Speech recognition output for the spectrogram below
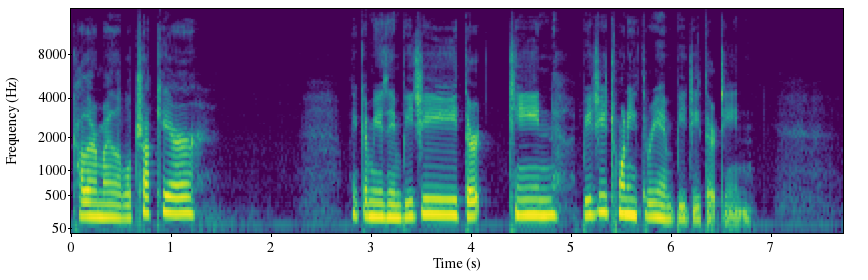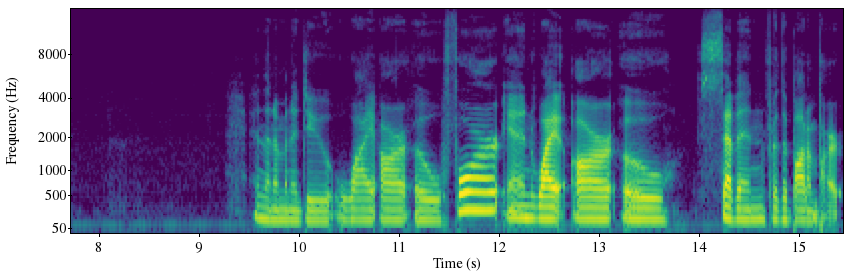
color my little truck here. I think I'm using BG13, BG23, and BG13. And then I'm going to do YR04 and YR07 for the bottom part.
